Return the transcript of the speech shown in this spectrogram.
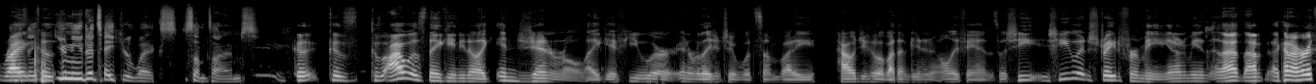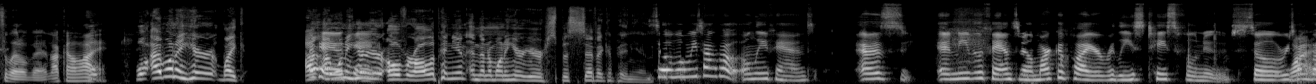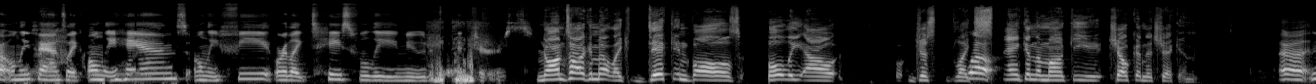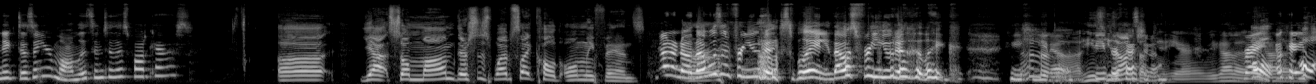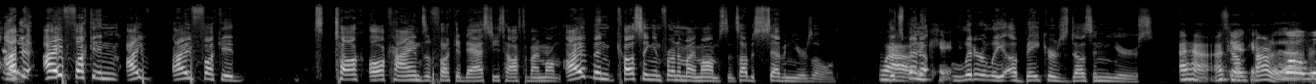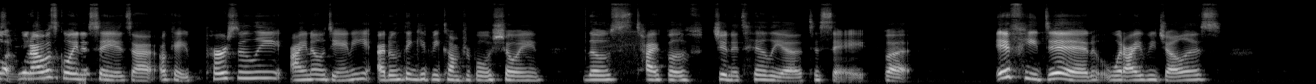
Right? Because you need to take your licks sometimes. because because I was thinking, you know, like in general, like if you were in a relationship with somebody, how would you feel about them getting an OnlyFans? So she she went straight for me. You know what I mean? And that that, that kind of hurts a little bit. I'm not gonna lie. Well, I want to hear like I, I Okay, want to hear your overall opinion, and then I want to hear your specific opinion. So when we talk about OnlyFans, as any of the fans know, Markiplier released tasteful nudes. So we're talking Why? about OnlyFans like only hands, only feet, or like tastefully nude pictures. No, I'm talking about like dick and balls, bully out, just like Well- spanking the monkey, choking the chicken. Uh, Nick, doesn't your mom listen to this podcast? Uh, yeah. So, mom, there's this website called OnlyFans. No, no, no. That wasn't for you to explain. That was for you to like, you No, no, know, no. He's, be he's on professional. here. We gotta. Right, we Oh, gotta- okay, oh, so- I, I fucking, I, I fucking talk all kinds of fucking nasty talk to my mom. I've been cussing in front of my mom since I was seven years old. Wow. it's been a- literally a baker's dozen years. Uh huh. Okay. I'm Okay. proud of that Well, what, what I was going to say is that okay, personally, I know Danny. I don't think he'd be comfortable with showing those type of genitalia to say, but if he did, would I be jealous?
